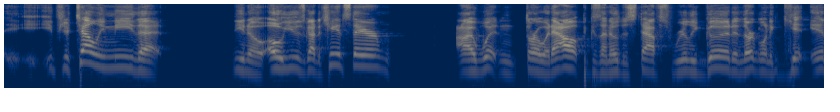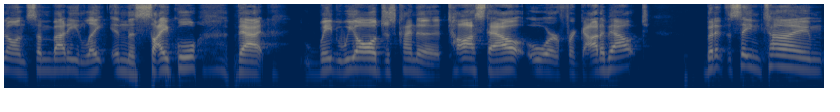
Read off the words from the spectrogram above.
if you're telling me that you know, oh, OU's got a chance there. I wouldn't throw it out because I know the staff's really good and they're going to get in on somebody late in the cycle that maybe we all just kind of tossed out or forgot about. But at the same time,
